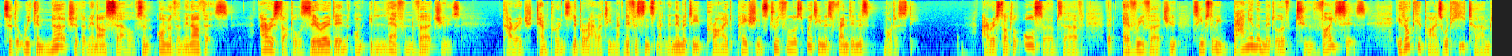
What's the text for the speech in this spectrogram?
so that we can nurture them in ourselves and honour them in others. Aristotle zeroed in on 11 virtues courage, temperance, liberality, magnificence, magnanimity, pride, patience, truthfulness, wittiness, friendliness, modesty. Aristotle also observed that every virtue seems to be bang in the middle of two vices. It occupies what he termed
